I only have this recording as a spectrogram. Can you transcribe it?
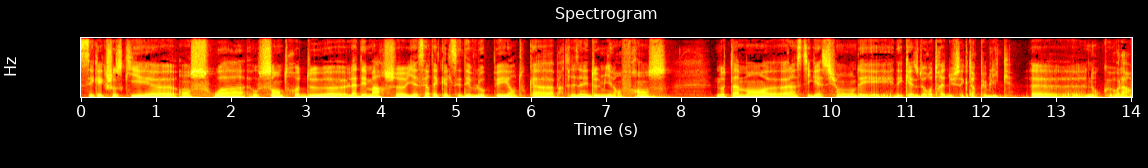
c'est quelque chose qui est euh, en soi au centre de euh, la démarche euh, ISR telle qu'elle s'est développée, en tout cas à partir des années 2000 en France, notamment à l'instigation des, caisses de retraite du secteur public. donc voilà,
